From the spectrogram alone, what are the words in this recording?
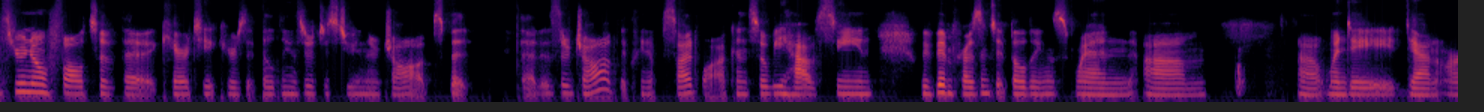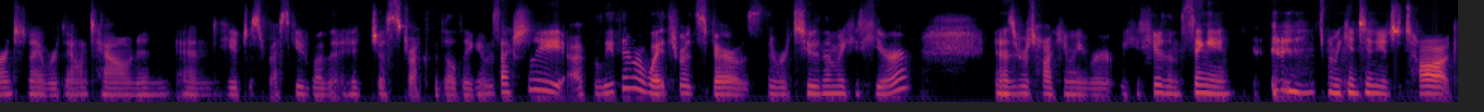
through no fault of the caretakers at buildings, they're just doing their jobs, but that is their job. They clean up the sidewalk, and so we have seen we've been present at buildings when um, uh, one day Dan Arndt and I were downtown and and he had just rescued one that had just struck the building. It was actually, I believe they were white-throated sparrows. There were two of them we could hear. And as we were talking, we were we could hear them singing and we continued to talk.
